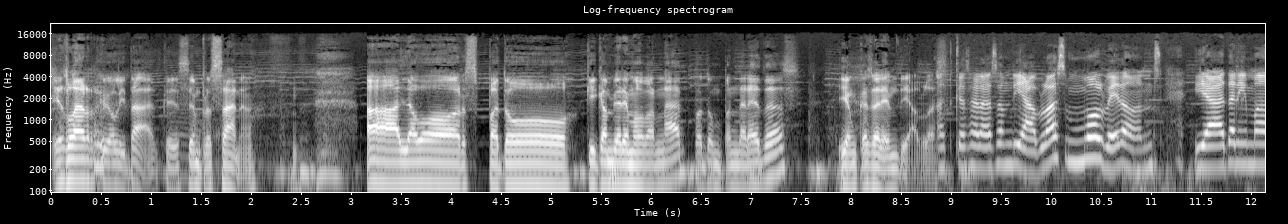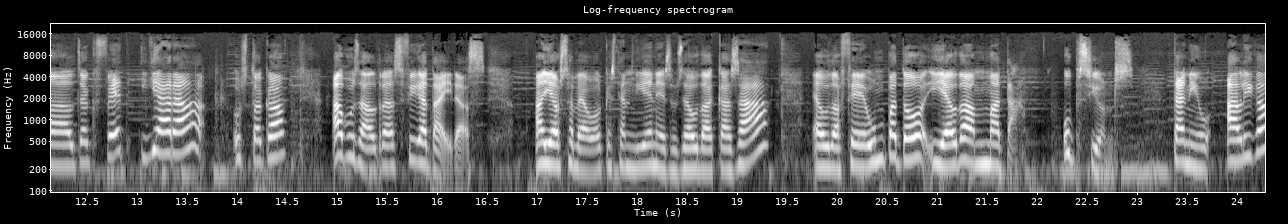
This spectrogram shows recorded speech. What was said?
és la rivalitat, que és sempre sana. Uh, llavors, petó... Aquí canviarem el Bernat, petó amb panderetes, i em casaré amb diables. Et casaràs amb diables? Molt bé, doncs. Ja tenim el joc fet i ara us toca a vosaltres, figataires. Ah, ja ho sabeu, el que estem dient és us heu de casar, heu de fer un petó i heu de matar. Opcions. Teniu àliga,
